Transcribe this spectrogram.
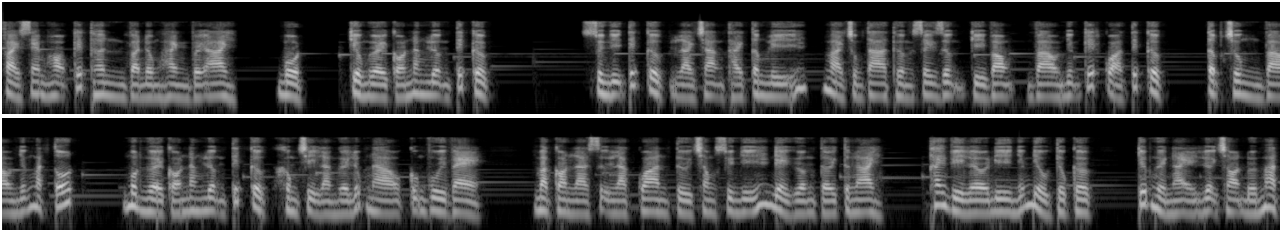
phải xem họ kết thân và đồng hành với ai. Một, Kiểu người có năng lượng tích cực. Suy nghĩ tích cực là trạng thái tâm lý mà chúng ta thường xây dựng kỳ vọng vào những kết quả tích cực, tập trung vào những mặt tốt. Một người có năng lượng tích cực không chỉ là người lúc nào cũng vui vẻ, mà còn là sự lạc quan từ trong suy nghĩ để hướng tới tương lai. Thay vì lờ đi những điều tiêu cực, tiếp người này lựa chọn đối mặt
